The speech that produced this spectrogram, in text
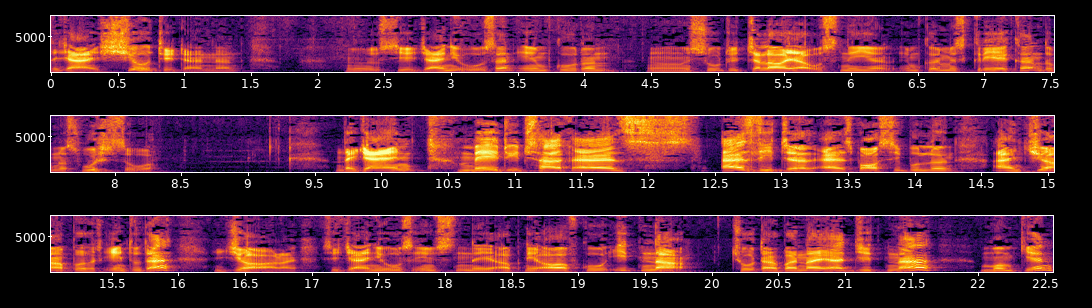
دا جان شوٹڈ اس یہ جانی اوسن ام کورن شوٹ چلایا، اس نے ام کرمس کریک دپنس وچ ژٕ The giant made itself as as little as possible and jumped into the jar. So جانی اس اس نے اپنے آپ کو اتنا چھوٹا بنایا جتنا ممکن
